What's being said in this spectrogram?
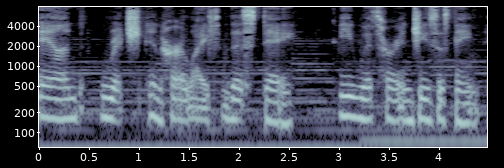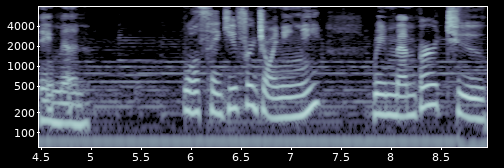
and rich in her life this day. Be with her in Jesus' name. Amen. Well, thank you for joining me. Remember to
